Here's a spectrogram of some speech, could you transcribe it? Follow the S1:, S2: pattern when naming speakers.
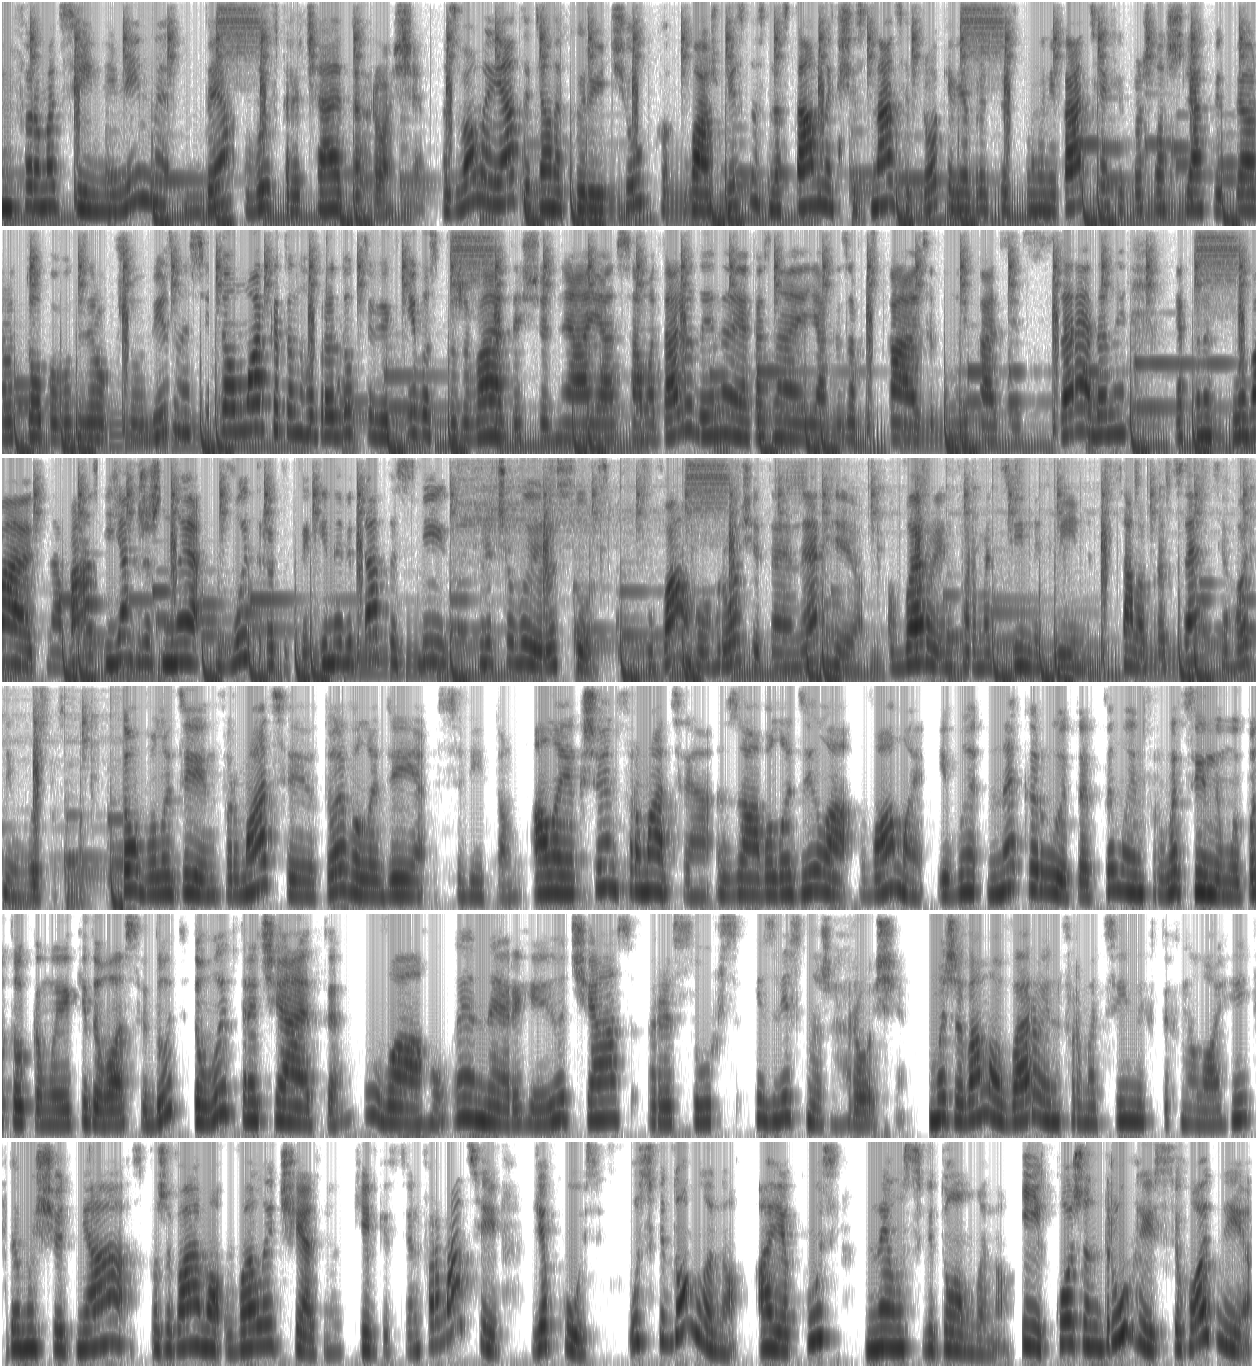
S1: інформаційні війни, де ви втрачаєте гроші. З вами я, Тетяна Кирийчук, ваш бізнес-наставник. 16 років я працюю в комунікаціях і пройшла шлях від піару топових зірок в шоу-бізнесі до маркетингу продуктів, які ви споживаєте щодня. Я саме та людина, яка знає, як запускаються комунікації зсередини, як вони впливають на вас, і як же ж не витратити і не віддати свій ключовий ресурс увагу, гроші та енергію в еру інформаційних війн. Саме про це сьогодні в випуску. Хто володіє інформацією, той володіє світом. Але якщо інформація заволоділа вами, і ви не керуєте тими інформаційними потоками, які до вас ідуть, то ви втрачаєте увагу, енергію, час, ресурс і, звісно ж, гроші. Ми живемо в еру інформаційних технологій, де ми щодня споживаємо величезну кількість інформації, якусь усвідомлено, а якусь неусвідомлено. І кожен другий сьогодні е,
